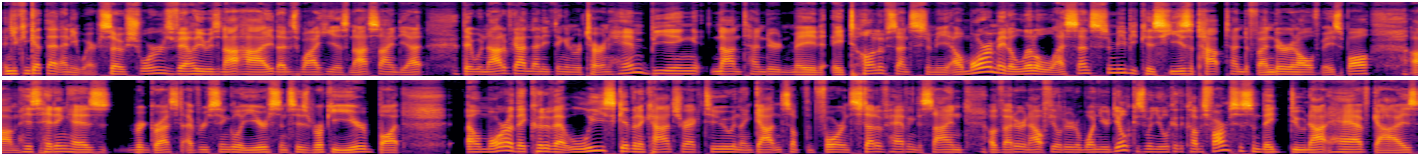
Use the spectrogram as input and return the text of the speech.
And you can get that anywhere. So Schwarber's value is not high. That is why he has not signed yet. They would not have gotten anything in return. Him being non tendered made a ton of sense to me. Almora made a little less sense to me because he's a top 10 defender in all of baseball. Um, his hitting has regressed every single year since his rookie year, but Almora, they could have at least given a contract to and then gotten something for instead of having to sign a veteran outfielder to a one year deal. Because when you look at the Cubs farm system, they do not have guys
